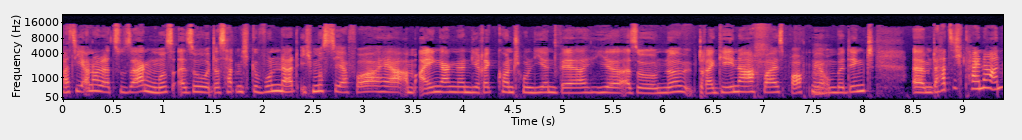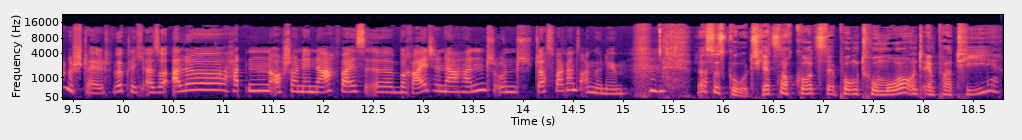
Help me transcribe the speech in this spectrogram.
Was ich auch noch dazu sagen muss, also das hat mich gewundert. Ich musste ja vorher am Eingang dann direkt kontrollieren, wer hier, also ne, 3G-Nachweis braucht man mhm. ja unbedingt. Ähm, da hat sich keiner angestellt, wirklich. Also alle hatten auch schon den Nachweis äh, bereit in der Hand und das war ganz angenehm. Das ist gut. Jetzt noch kurz der Punkt Humor und Empathie.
